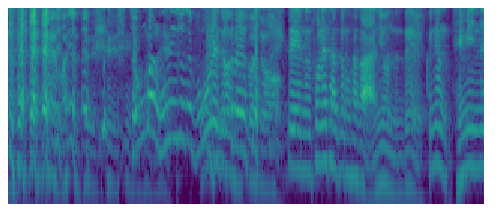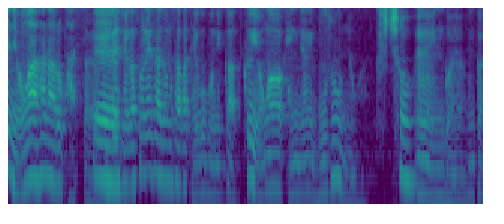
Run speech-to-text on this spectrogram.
정말 오래 전에 보고 오래전. 거죠. 그때는 손해사정사가 아니었는데 그냥 재미있는 영화 하나로 봤어요. 예. 근데 제가 손해사정사가 되고 보니까 그 영화가 굉장히 무서운 영화. 그쵸. 예, 인 거예요. 그러니까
